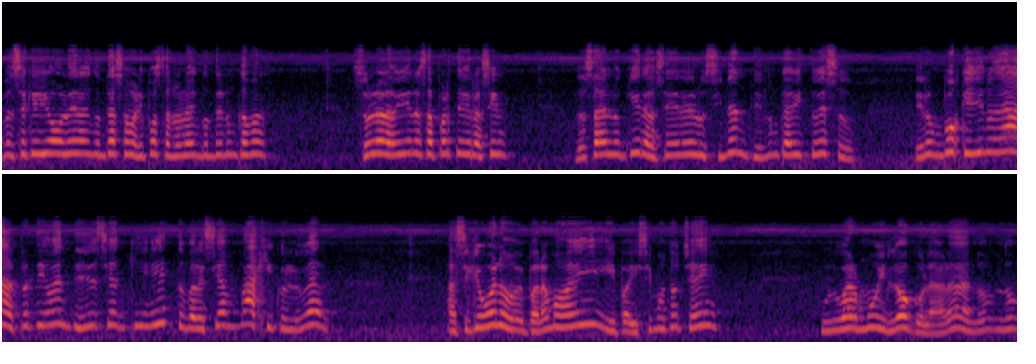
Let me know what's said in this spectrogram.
pensé que iba a volver a encontrar esa mariposa, no la encontré nunca más. Solo la vi en esa parte de Brasil. No saben lo que era, o sea, era alucinante, nunca he visto eso. Era un bosque lleno de hadas prácticamente. Yo decía, ¿qué es esto? Parecía mágico el lugar. Así que bueno, paramos ahí y hicimos noche ahí. Un lugar muy loco, la verdad. No, no,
